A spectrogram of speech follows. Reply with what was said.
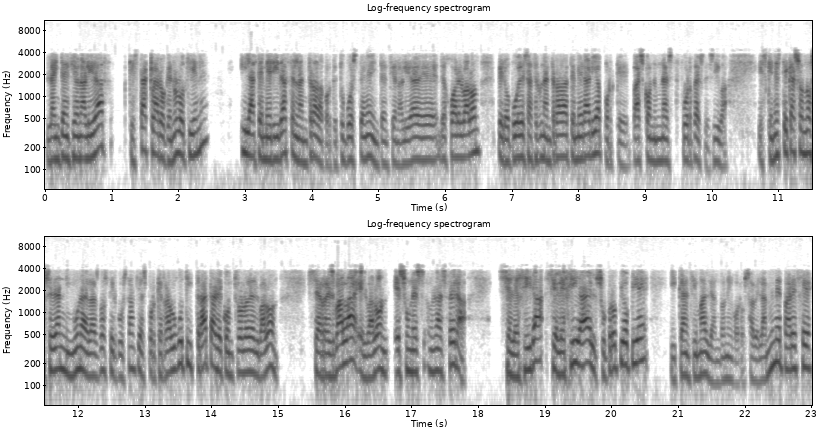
la intencionalidad, que está claro que no lo tiene, y la temeridad en la entrada, porque tú puedes tener intencionalidad de, jugar el balón, pero puedes hacer una entrada temeraria porque vas con una fuerza excesiva. Es que en este caso no se dan ninguna de las dos circunstancias, porque Raúl Guti trata de controlar el balón, se resbala, el balón es una, esfera, se le gira, se le gira él su propio pie y cae encima el de Andoni Gorosabel. A mí me parece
